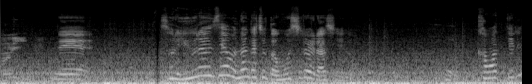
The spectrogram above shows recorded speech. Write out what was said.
それいいね。でその遊覧船もなんかちょっと面白いらしいの。変わってる？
